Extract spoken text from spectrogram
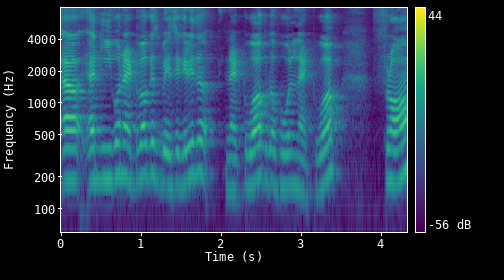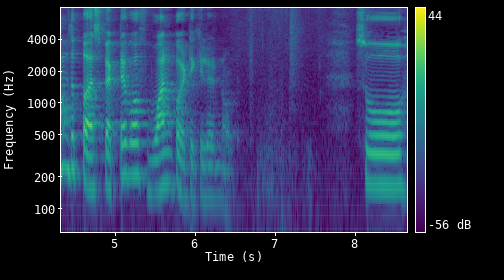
uh, an ego network is basically the network the whole network from the perspective of one particular node. So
